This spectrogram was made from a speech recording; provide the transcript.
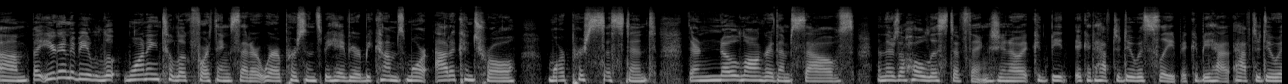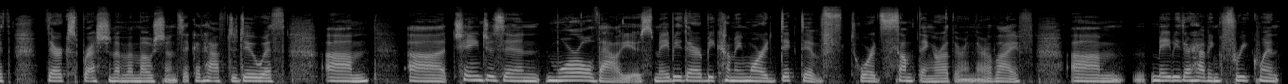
Um, but you're going to be lo- wanting to look for things that are where a person's behavior becomes more out of control, more persistent. They're no longer themselves, and there's a whole list of things. You know, it could be, it could have to do with sleep. It could be ha- have to do with their expression of emotions. It could have to do with um, uh, changes in moral values. Maybe they're becoming more addictive towards something or other in their life. Um, maybe they're having frequent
